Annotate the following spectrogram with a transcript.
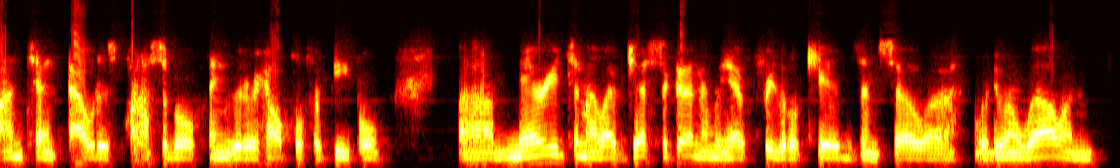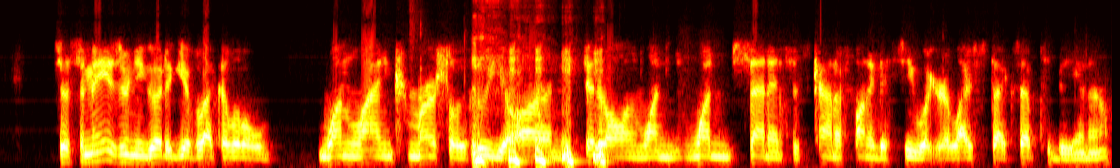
content out as possible, things that are helpful for people um, married to my wife Jessica, and then we have three little kids, and so uh, we're doing well. And it's just amazing when you go to give like a little one-line commercial of who you are and you fit it all in one one sentence. It's kind of funny to see what your life stacks up to be, you know.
